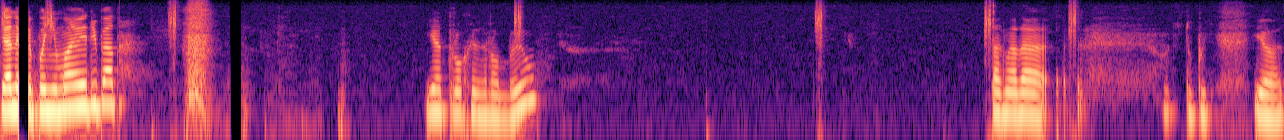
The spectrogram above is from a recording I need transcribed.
Я не понимаю, ребят. Я трохи зробив. Так, надо отступить. Я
